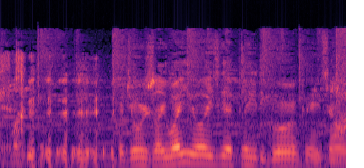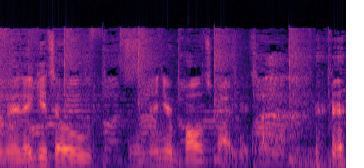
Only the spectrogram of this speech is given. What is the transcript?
So, yeah, yeah. But George's like, why you always gotta play the growing pains song, man? It gets old. And then your bald spot gets old.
